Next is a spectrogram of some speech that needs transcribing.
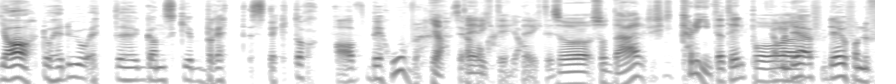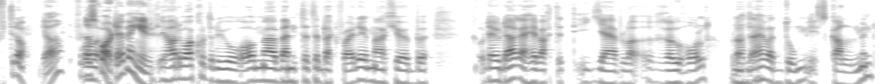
Ja, da har du jo et eh, ganske bredt spekter av behov. Ja, det er riktig. Ja. Det er riktig. Så, så der klinte jeg til på Ja, men det er, det er jo fornuftig da. Ja, for da sparte jeg penger. Ja, det var akkurat det du gjorde, og med å vente til Black Friday med å kjøpe, og det er jo der jeg har vært et jævla rødhål, for at -hmm. jeg har vært dum i skallen min,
